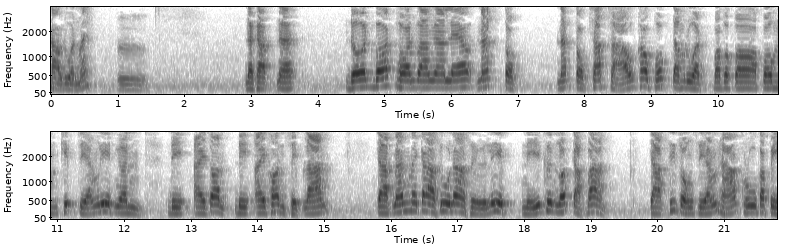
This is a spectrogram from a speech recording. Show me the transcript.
ข่าวด่วนไหมอืมนะครับนะโดนบอสพรวางงานแล้ว นักตบ นักตบทรัพย์สาวเข้าพบตำรวจปปปปมคลิปเสียงรีดเงิน ดีไอตอนดีไอคอนสิบล้าน จากนั้นไม่กล้าสู้หน้าสื่อรีบหนีขึ้นรถกลับบ้าน จากที่ส่งเสียงหาครูกะปิ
